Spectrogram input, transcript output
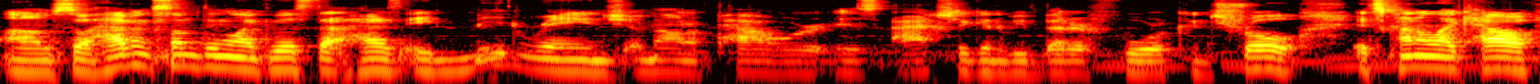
Um, so having something like this that has a mid-range amount of power is actually going to be better for control. It's kind of like how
